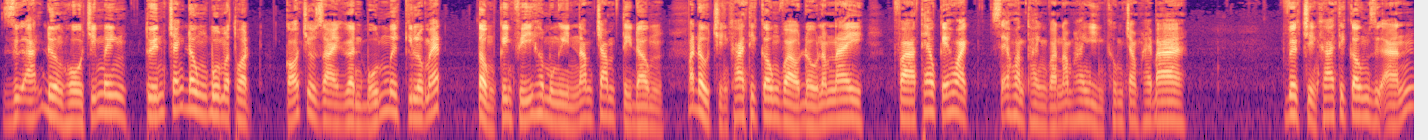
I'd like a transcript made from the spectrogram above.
Dự án đường Hồ Chí Minh, tuyến tránh đông Buôn Ma Thuột có chiều dài gần 40 km, tổng kinh phí hơn 1.500 tỷ đồng, bắt đầu triển khai thi công vào đầu năm nay và theo kế hoạch sẽ hoàn thành vào năm 2023. Việc triển khai thi công dự án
